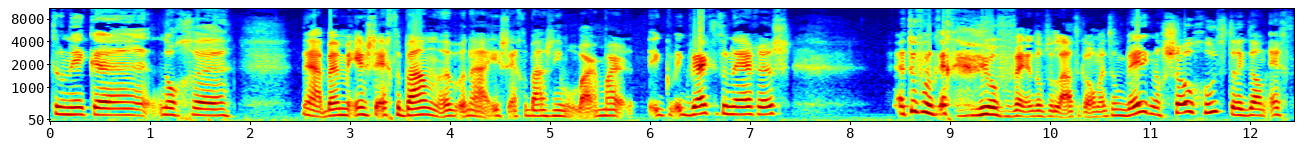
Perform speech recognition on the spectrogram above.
toen ik uh, nog uh, nou ja, bij mijn eerste echte baan, nou, eerste echte baan is niet helemaal waar, maar ik, ik werkte toen ergens. En toen vond ik het echt heel vervelend om te laten komen. En toen weet ik nog zo goed dat ik dan echt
